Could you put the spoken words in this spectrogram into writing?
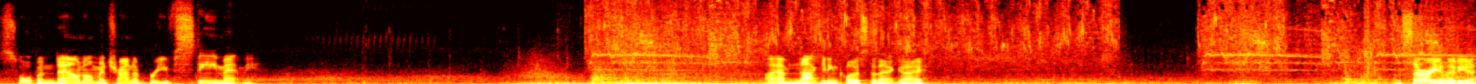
Swooping down on me, trying to breathe steam at me. I am not getting close to that guy. I'm sorry, Lydia.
